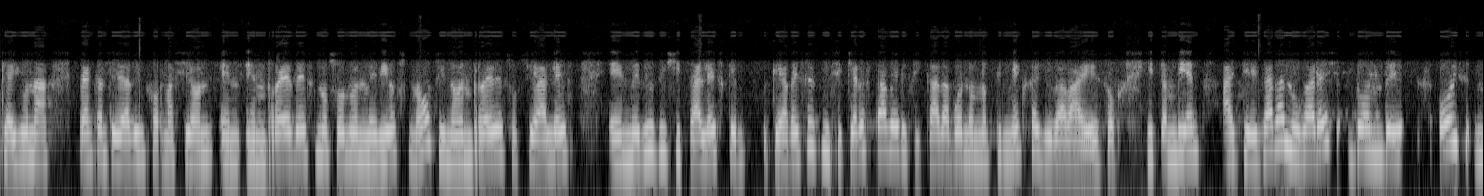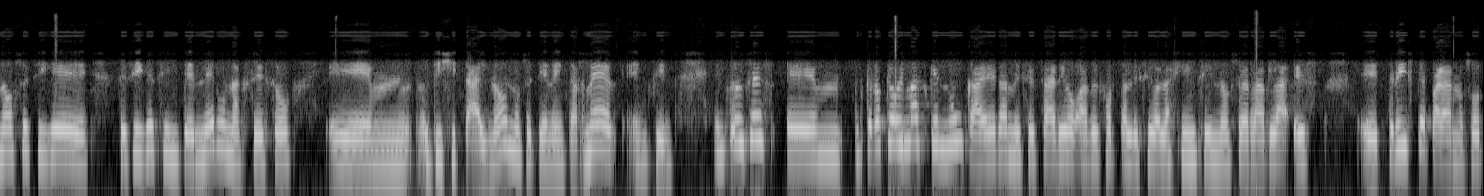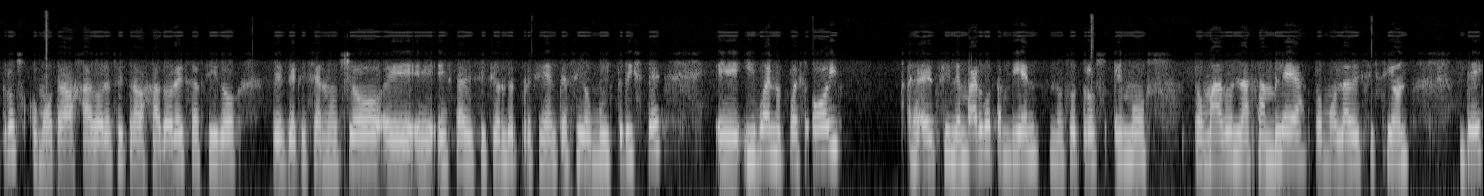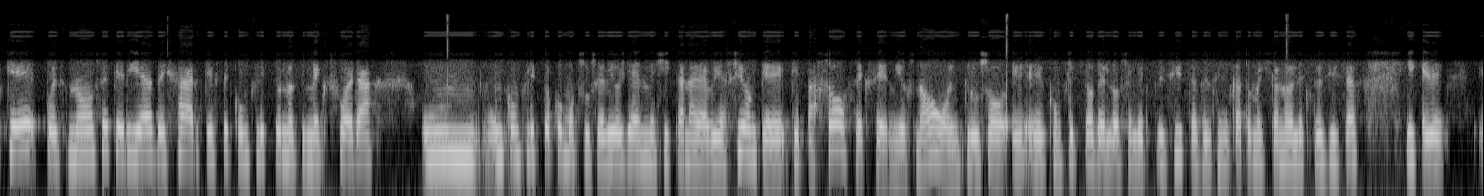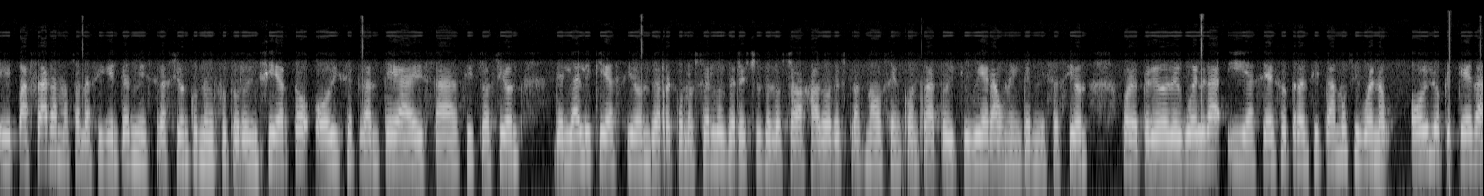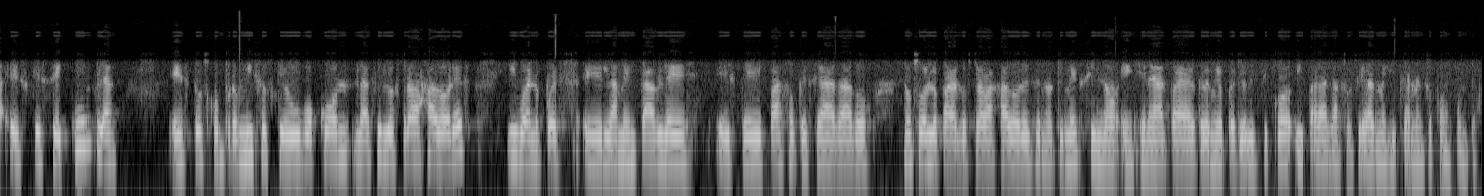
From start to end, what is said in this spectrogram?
que hay una gran cantidad de información en, en redes, no solo en medios, ¿no? sino en redes sociales, en medios digitales que, que a veces ni siquiera está verificada. Bueno, Notimex ayudaba a eso y también a llegar a lugares donde hoy no se sigue se sigue sin tener un acceso eh, digital, ¿no? No se tiene internet, en fin. Entonces, eh, creo que hoy más que nunca era necesario haber fortalecido a la agencia y no cerrarla. Es eh, triste para nosotros como trabajadores y trabajadores, ha sido desde que se anunció eh, eh, esta decisión del presidente, ha sido muy triste. y bueno, pues hoy, sin embargo, también nosotros hemos tomado en la Asamblea, tomó la decisión de que pues no se quería dejar que este conflicto en Notimex fuera un, un, conflicto como sucedió ya en Mexicana de Aviación, que, que pasó sexenios, ¿no? O incluso el, el conflicto de los electricistas, el Sindicato Mexicano de Electricistas, y que eh, pasáramos a la siguiente administración con un futuro incierto. Hoy se plantea esa situación de la liquidación, de reconocer los derechos de los trabajadores plasmados en contrato y que hubiera una indemnización por el periodo de huelga y hacia eso transitamos y bueno, hoy lo que queda es que se cumplan estos compromisos que hubo con las y los trabajadores y bueno, pues eh, lamentable este paso que se ha dado no solo para los trabajadores de Notimex, sino en general para el gremio periodístico y para la sociedad mexicana en su conjunto.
